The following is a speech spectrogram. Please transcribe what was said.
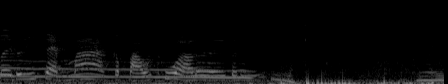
เลยตัวนี้แจ่มมากกระเป๋าทั่วเลยตัวนี้ นี่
